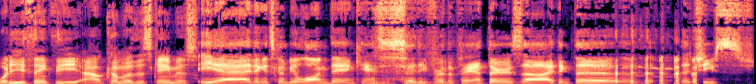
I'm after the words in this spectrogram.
What do you think the outcome of this game is? Yeah, I think it's going to be a long day in Kansas City for the Panthers. Uh, I think the, the, the Chiefs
